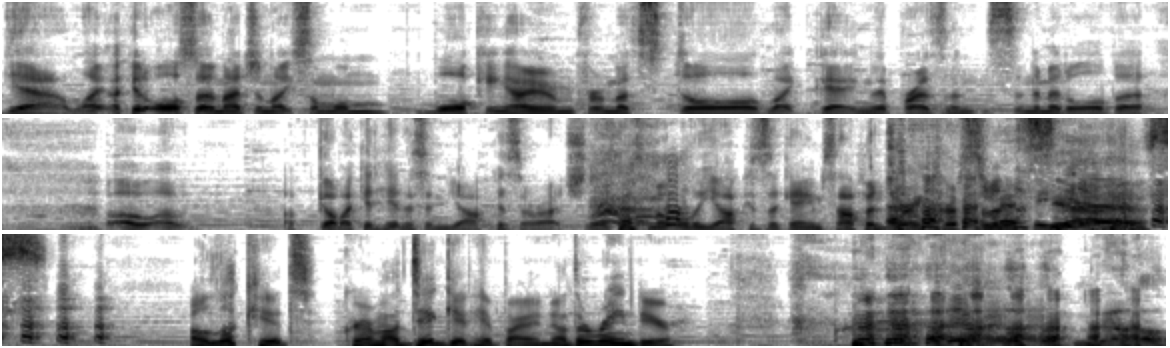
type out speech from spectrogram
yeah, like I could also imagine like someone walking home from a store, like getting the presents in the middle of a. Oh, oh, oh God! I could hear this in Yakuza actually. Because all the Yakuza games happen during Christmas. Yes. Oh, look, kids. Grandma did get hit by another reindeer. No.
